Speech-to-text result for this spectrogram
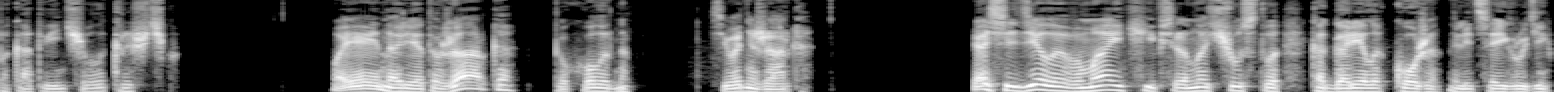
пока отвинчивала крышечку. Моей норе то жарко, то холодно. Сегодня жарко. Я сидела в майке и все равно чувствовала, как горела кожа на лице и груди.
